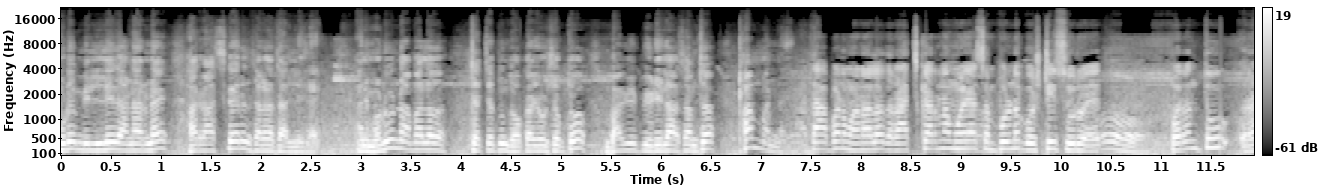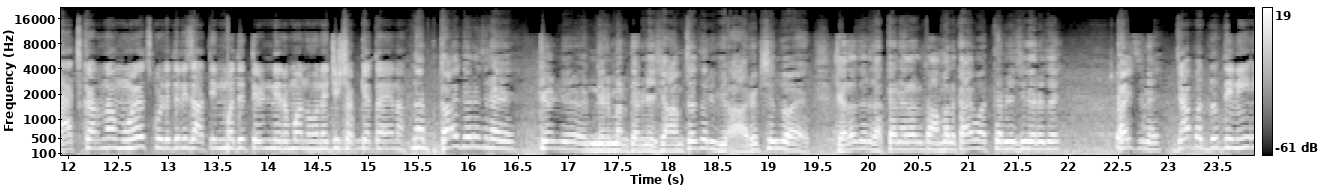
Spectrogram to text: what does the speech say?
पुढे मिळले जाणार नाही. हा राजकारण सगळं चाललेलं आहे. आणि म्हणून आम्हाला त्याच्यातून धोका येऊ शकतो. भावी पिढीला असं आमचं ठाम म्हणणं आहे. आता आपण म्हणालात राजकारणामुळे या संपूर्ण गोष्टी सुरू आहेत. परंतु राजकारणामुळेच कुठेतरी जातींमध्ये तेढ निर्माण होण्याची शक्यता आहे ना? नाही काय गरज नाही तेढ निर्माण करण्याची. आमचं जर आरक्षण जो आहे त्याला जर धक्का नाही लागला तर आम्हाला काय वाद करण्याची गरज आहे? काहीच नाही. ज्या पद्धतीने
